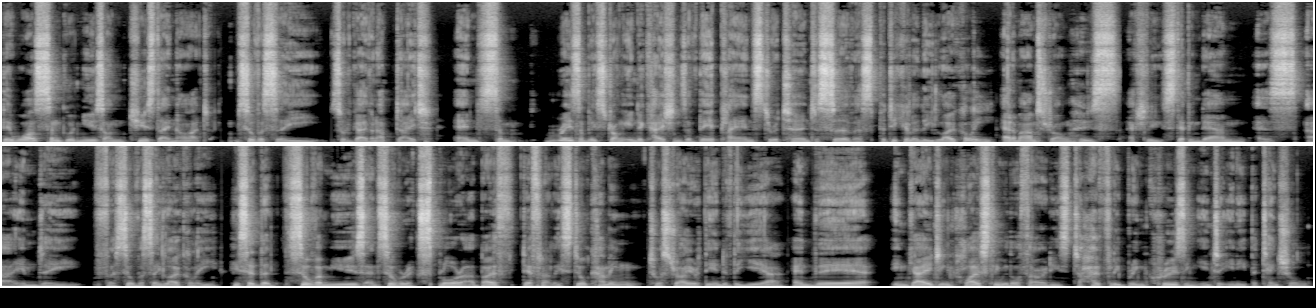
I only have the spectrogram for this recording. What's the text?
There was some good news on Tuesday night. Silversea sort of gave an update and some reasonably strong indications of their plans to return to service, particularly locally. Adam Armstrong, who's actually stepping down as uh, MD for Silversea locally, he said that Silver Muse and Silver Explorer are both definitely still coming to Australia at the end of the year, and they're engaging closely with authorities to hopefully bring cruising into any potential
